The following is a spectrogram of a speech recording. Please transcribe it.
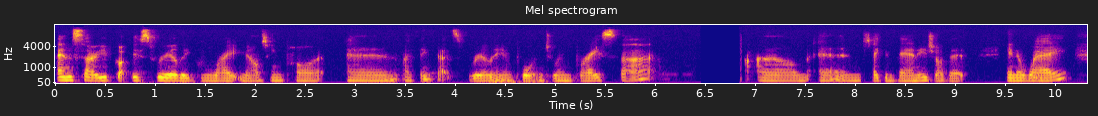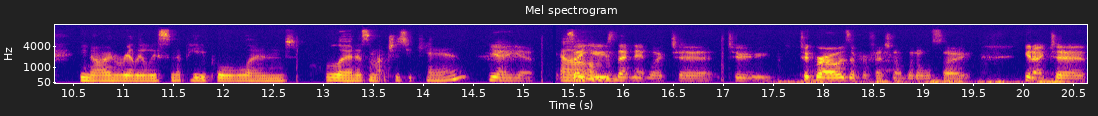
And so you've got this really great melting pot. And I think that's really important to embrace that um, and take advantage of it in a way, you know, and really listen to people and learn as much as you can. Yeah. Yeah. So use Um, that network to to to grow as a professional, but also, you know, to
